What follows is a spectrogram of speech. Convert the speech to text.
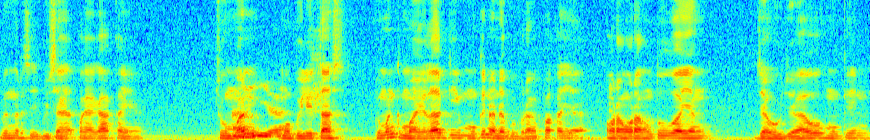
bener sih bisa pakai kakak ya. Cuman Ah, iya. mobilitas, cuman kembali lagi mungkin ada beberapa kayak orang-orang tua yang jauh-jauh mungkin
